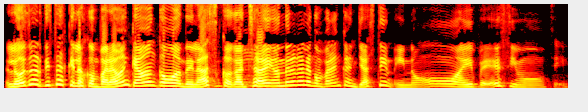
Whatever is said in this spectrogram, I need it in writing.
los otros artistas que los comparaban quedaban como del asco, ¿cachai? ¿Dónde no lo comparan con Justin? Y no, ahí pésimo. Sí.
